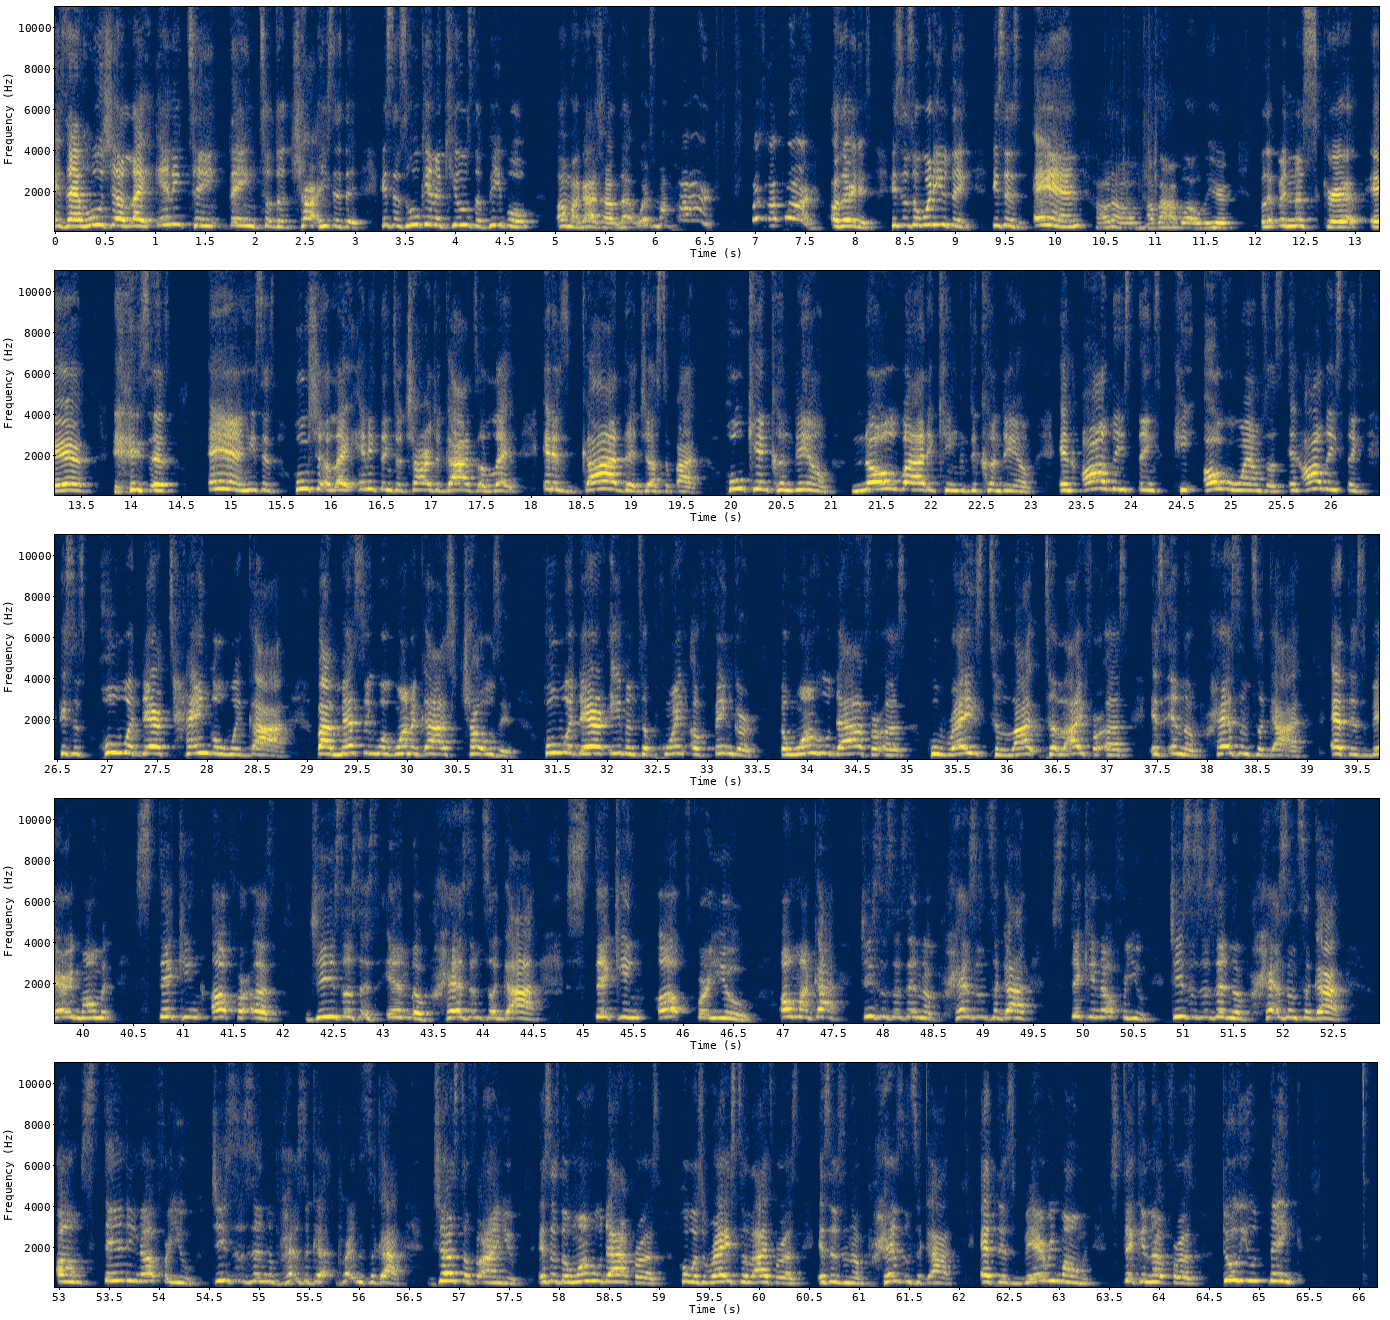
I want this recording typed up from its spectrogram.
He said, who shall lay anything to the charge? He said that he says, who can accuse the people Oh my gosh, I where's my part? Where's my part? Oh, there it is. He says, So what do you think? He says, and hold on, my Bible over here, flipping the script. And he says, and he says, Who shall lay anything to charge of God's elect? It is God that justifies. Who can condemn? Nobody can condemn. In all these things, he overwhelms us. In all these things, he says, Who would dare tangle with God by messing with one of God's chosen? Who would dare even to point a finger the one who died for us, who raised to life to life for us, is in the presence of God at this very moment, sticking up for us. Jesus is in the presence of God, sticking up for you. Oh my God, Jesus is in the presence of God, sticking up for you. Jesus is in the presence of God, um, standing up for you. Jesus is in the presence of, God, presence of God, justifying you. It says the one who died for us, who was raised to life for us, says in the presence of God at this very moment, sticking up for us. Do you think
